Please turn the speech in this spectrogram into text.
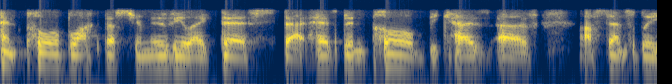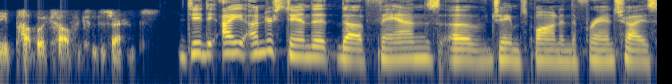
tentpole blockbuster movie like this that has been pulled because of ostensibly public health concerns. Did I understand that the fans of James Bond and the franchise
